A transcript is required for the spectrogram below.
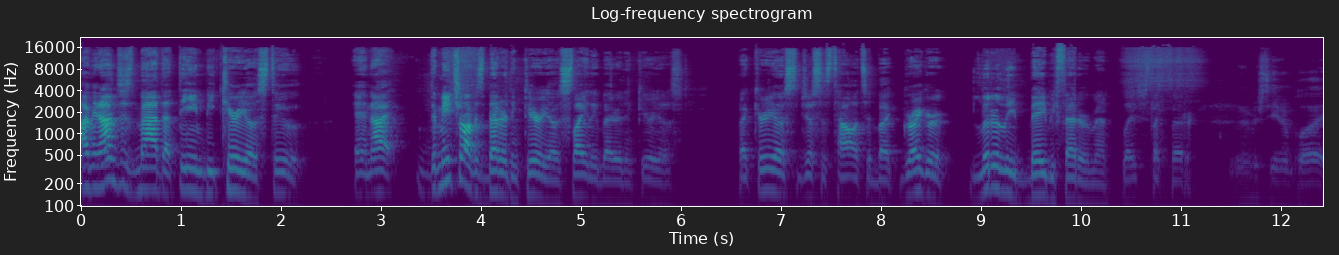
I mean, I'm just mad that Thiem beat Kyrgios too, and I Dimitrov is better than Kyrgios, slightly better than Kyrgios, but Kyrgios just as talented. But Gregor, literally baby Federer, man, plays just like Federer. I've never seen him play.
